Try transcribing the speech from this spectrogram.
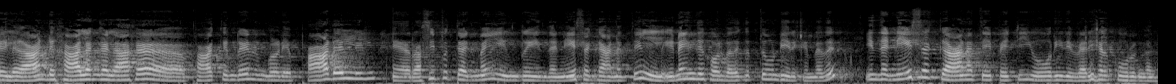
ஏழு ஆண்டு காலங்களாக பார்க்கின்றேன். உங்களுடைய பாடலின் ரசிப்புத்தன்மை இன்று இந்த நேசகானத்தில் இணைந்து கொள்வதற்கு தூண்டியிருக்கின்றது. இந்த நேசகானத்தை பற்றி ஓரிரு வரிகள் கூறுங்கள்.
